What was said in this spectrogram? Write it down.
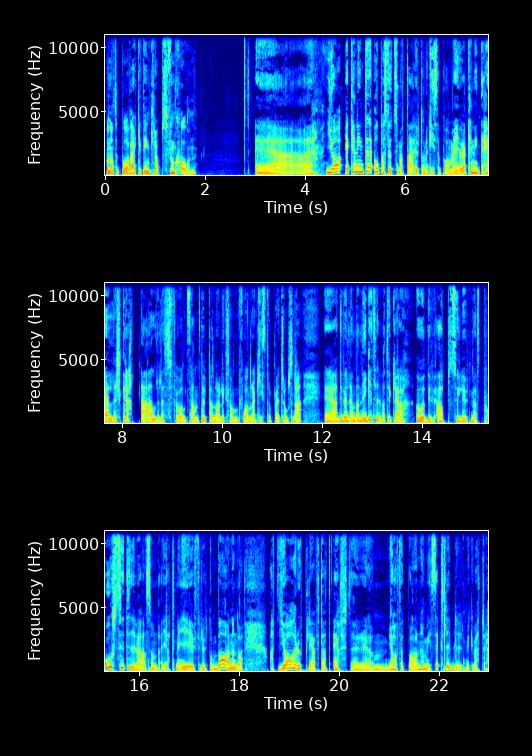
på något sätt påverkat din kroppsfunktion? Eh, ja, jag kan inte hoppa studsmatta utan att kissa på mig och jag kan inte heller skratta alldeles för våldsamt utan att liksom få några kissdroppar i trosorna. Eh, det är väl det enda negativa tycker jag. Och det absolut mest positiva som det har gett mig, förutom barnen då, att jag har upplevt att efter um, jag har fött barn har mitt sexliv blivit mycket bättre.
